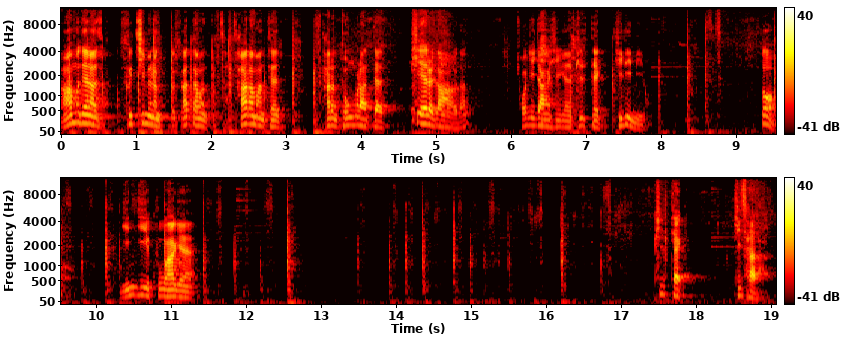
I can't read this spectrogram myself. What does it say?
아무데나 그치면은 갔다면 사람한테 다른 동물한테 피해를 당하거든. 조지장식의 필택 기림이요. 또 인지구학의 필택 기사라.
